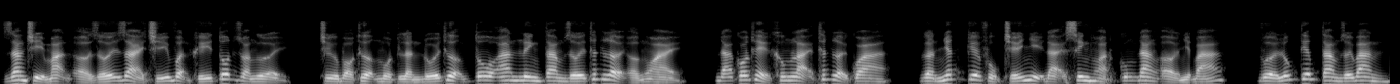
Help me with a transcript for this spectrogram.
Giang chỉ mạn ở giới giải trí vận khí tốt dò người, trừ bỏ thượng một lần đối thượng Tô an ninh tam giới thất lợi ở ngoài, đã có thể không lại thất lợi qua, gần nhất kia phục chế nhị đại sinh hoạt cũng đang ở nhiệt bá, vừa lúc tiếp tam giới ban,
